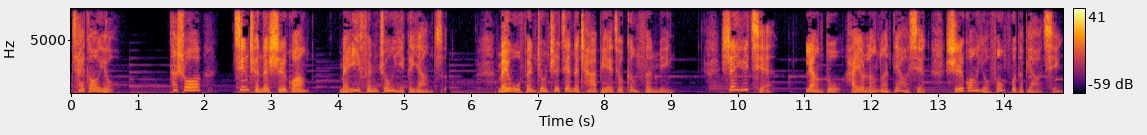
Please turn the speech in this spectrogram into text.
蔡高有，他说：“清晨的时光，每一分钟一个样子，每五分钟之间的差别就更分明，深与浅。”亮度还有冷暖调性，时光有丰富的表情。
